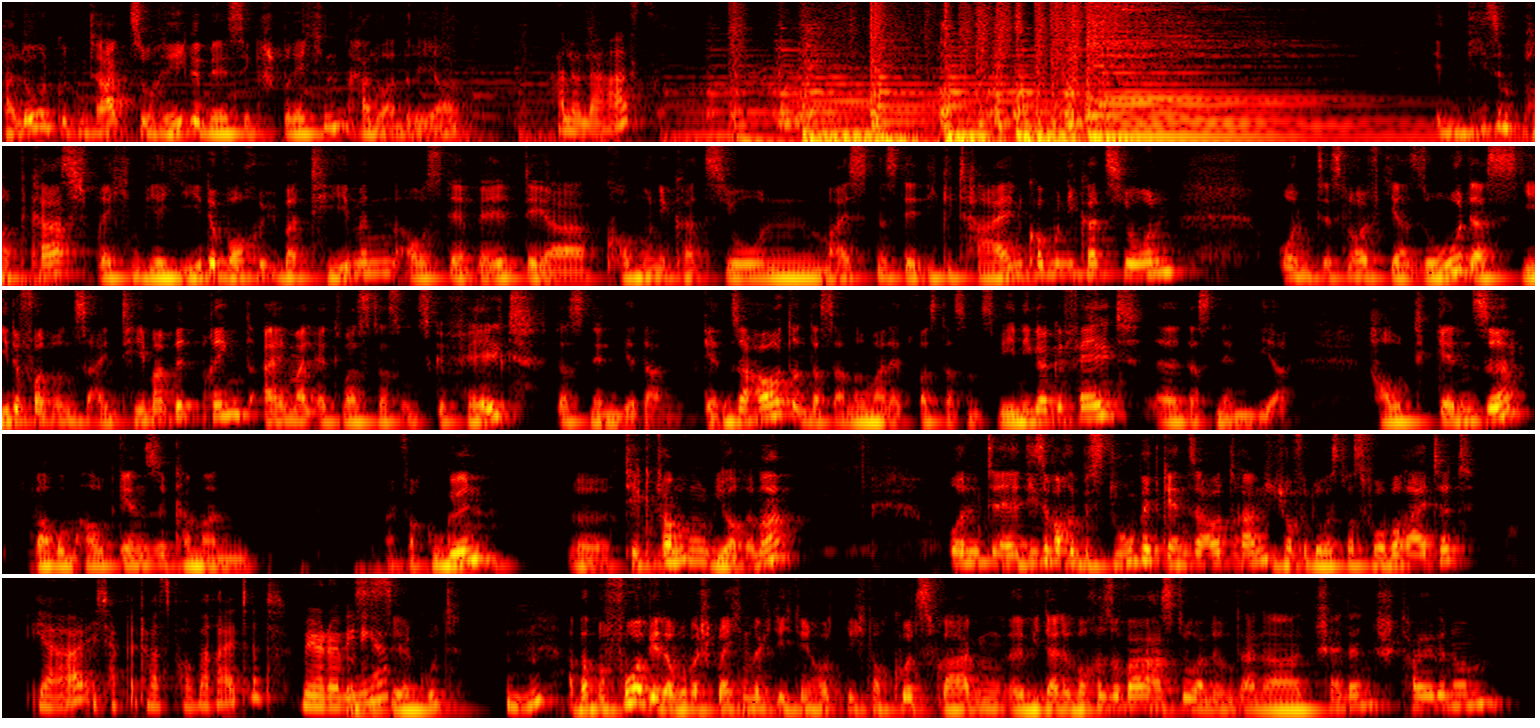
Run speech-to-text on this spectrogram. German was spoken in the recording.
Hallo und guten Tag zu regelmäßig sprechen. Hallo Andrea. Hallo Lars. In diesem Podcast sprechen wir jede Woche über Themen aus der Welt der Kommunikation, meistens der digitalen Kommunikation. Und es läuft ja so, dass jede von uns ein Thema mitbringt. Einmal etwas, das uns gefällt, das nennen wir dann Gänsehaut. Und das andere Mal etwas, das uns weniger gefällt, äh, das nennen wir Hautgänse. Warum Hautgänse kann man einfach googeln, äh, TikToken, mhm. wie auch immer. Und äh, diese Woche bist du mit Gänsehaut dran. Ich hoffe, du hast was vorbereitet. Ja, ich habe etwas vorbereitet, mehr oder weniger. Sehr gut. Mhm. Aber bevor wir darüber sprechen, möchte ich dich noch kurz fragen, äh, wie deine Woche so war. Hast du an irgendeiner Challenge teilgenommen?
